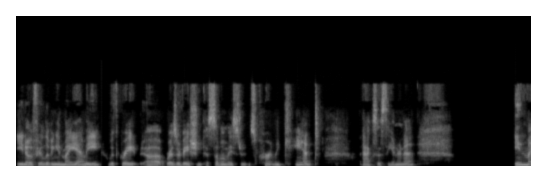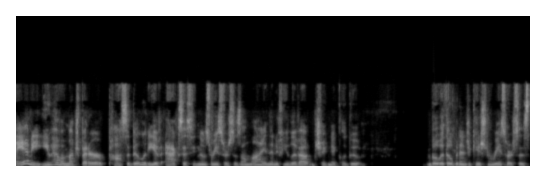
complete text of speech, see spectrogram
you know, if you're living in Miami with great uh, reservation, because some of my students currently can't access the internet. In Miami, you have a much better possibility of accessing those resources online than if you live out in Chignik Lagoon. But with open educational resources,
